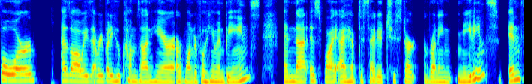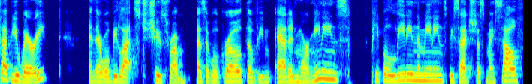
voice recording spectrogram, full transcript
for as always, everybody who comes on here are wonderful human beings. And that is why I have decided to start running meetings in February. And there will be lots to choose from. As it will grow, there'll be added more meetings. People leading the meetings, besides just myself,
